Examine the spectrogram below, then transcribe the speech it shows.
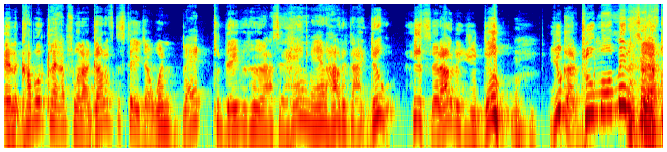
and a couple of claps. When I got off the stage, I went back to David Hood. I said, Hey man, how did I do? He said, How did you do? You got two more minutes left.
